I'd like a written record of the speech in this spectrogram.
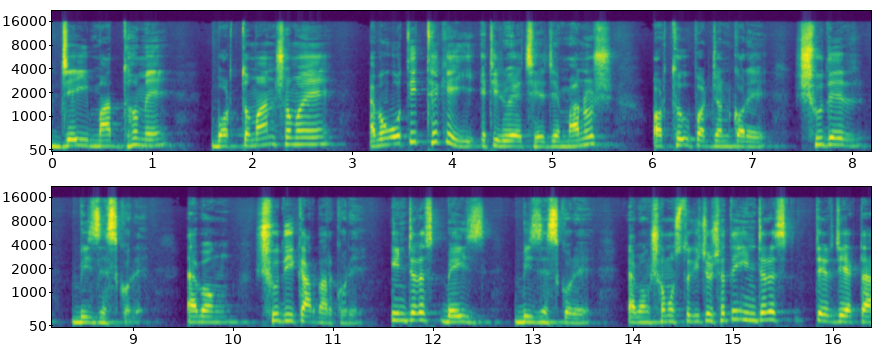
যেই মাধ্যমে বর্তমান সময়ে এবং অতীত থেকেই এটি রয়েছে যে মানুষ অর্থ উপার্জন করে, সুদের বিজনেস করে। এবং সুদি কারবার করে ইন্টারেস্ট বেইজ বিজনেস করে এবং সমস্ত কিছুর সাথে ইন্টারেস্টের যে একটা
